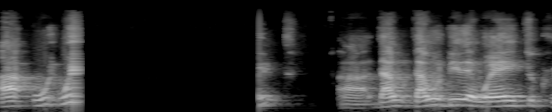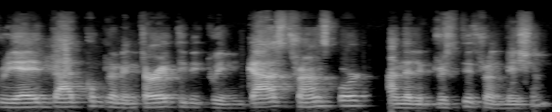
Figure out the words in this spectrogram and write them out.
Uh, we, we, uh, that, that would be the way to create that complementarity between gas transport and electricity transmission.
